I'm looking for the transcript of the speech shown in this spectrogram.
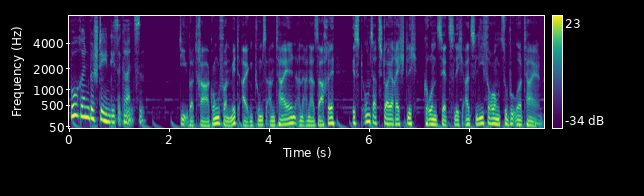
Worin bestehen diese Grenzen? Die Übertragung von Miteigentumsanteilen an einer Sache ist umsatzsteuerrechtlich grundsätzlich als Lieferung zu beurteilen.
